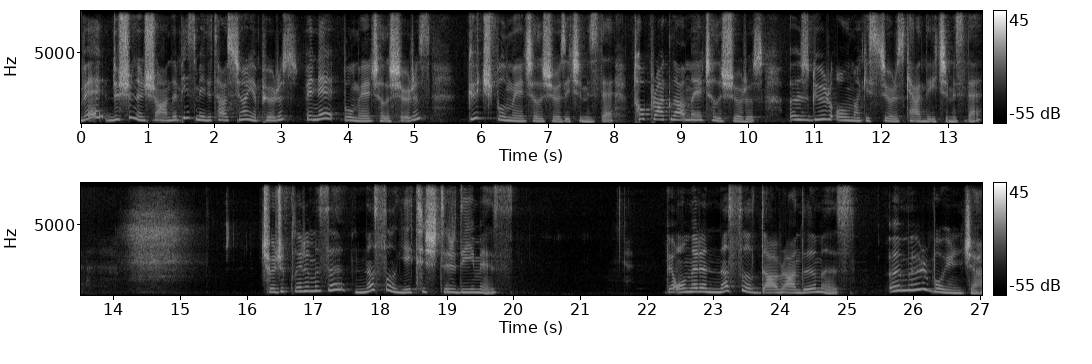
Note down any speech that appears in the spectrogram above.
ve düşünün şu anda biz meditasyon yapıyoruz ve ne bulmaya çalışıyoruz? Güç bulmaya çalışıyoruz içimizde. Topraklanmaya çalışıyoruz. Özgür olmak istiyoruz kendi içimizde. Çocuklarımızı nasıl yetiştirdiğimiz ve onlara nasıl davrandığımız ömür boyunca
